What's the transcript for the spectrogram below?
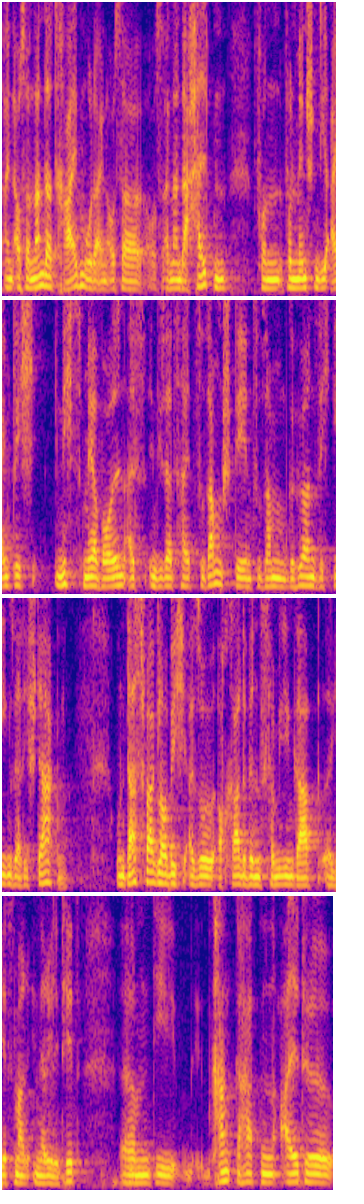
ein Auseinandertreiben oder ein Außer, Auseinanderhalten von, von Menschen, die eigentlich nichts mehr wollen, als in dieser Zeit zusammenstehen, zusammengehören, sich gegenseitig stärken. Und das war, glaube ich, also auch gerade wenn es Familien gab, äh, jetzt mal in der Realität, ähm, die Kranken hatten, alte,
